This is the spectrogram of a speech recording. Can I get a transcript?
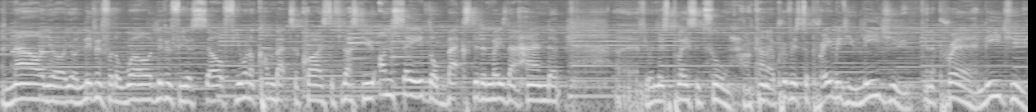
and now you're, you're living for the world, living for yourself. You want to come back to Christ. If that's you, unsaved or backslidden, raise that hand. Uh, if you're in this place at all, I kind of a privilege to pray with you, lead you in a prayer, lead you.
